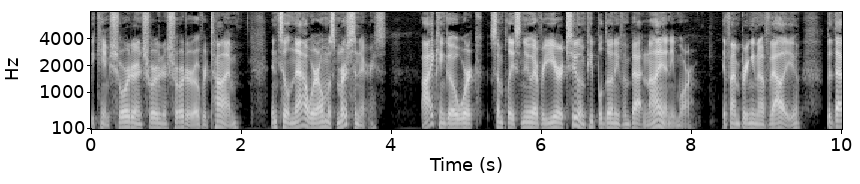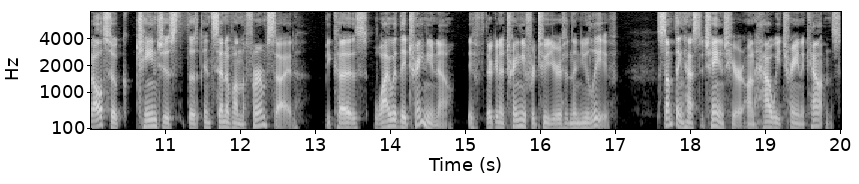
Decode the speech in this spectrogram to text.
became shorter and shorter and shorter over time until now we're almost mercenaries. I can go work someplace new every year or two, and people don't even bat an eye anymore if I'm bringing enough value. But that also changes the incentive on the firm side because why would they train you now if they're going to train you for two years and then you leave? Something has to change here on how we train accountants.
